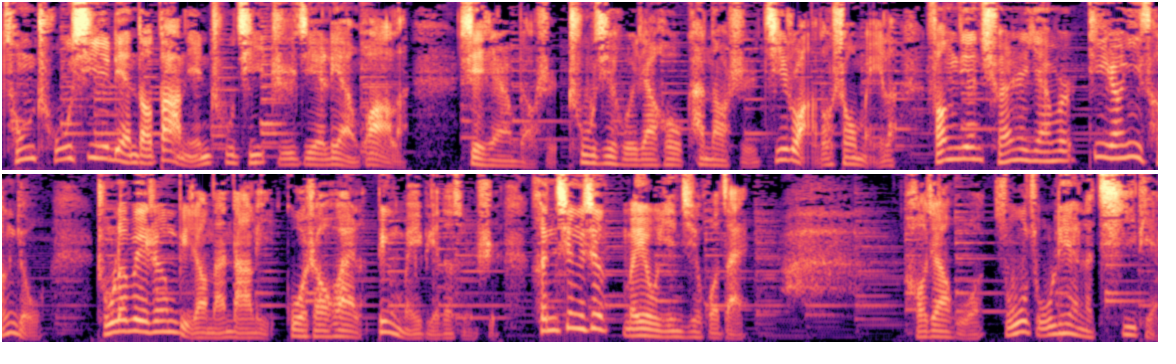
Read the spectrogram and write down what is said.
从除夕练到大年初七，直接炼化了。谢先生表示，初七回家后看到时鸡爪都烧没了，房间全是烟味，地上一层油，除了卫生比较难打理，锅烧坏了，并没别的损失，很庆幸没有引起火灾。好家伙，足足练了七天，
